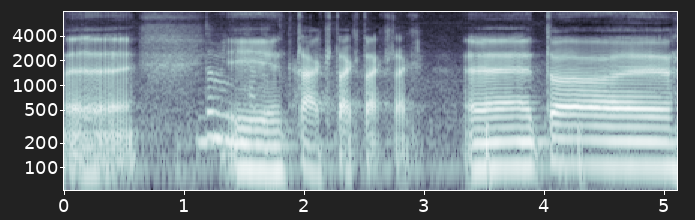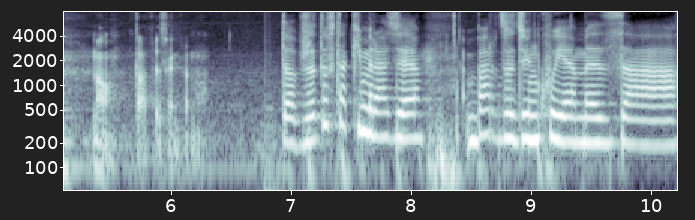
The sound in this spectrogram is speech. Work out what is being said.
E, I tak, tak, tak, tak. E, to e, no, ta piosenka, no. Dobrze, to w takim razie bardzo dziękujemy za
